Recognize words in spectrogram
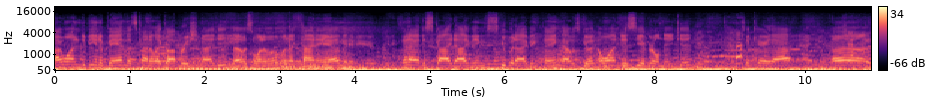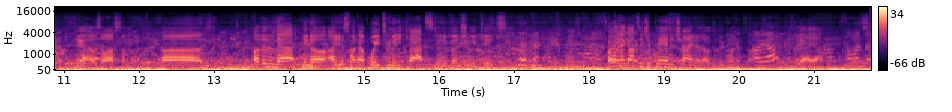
I wanted to be in a band that's kind of like Operation Ivy. That was one of them, and I kind of am. And then I had the skydiving, scuba diving thing. That was good. I wanted to see a girl naked. Took care of that. Um, yeah, that was awesome. Um, other than that, you know, I just want to have way too many cats and eventually kids. Oh, and I got to Japan and China. That was a big one. Oh yeah? Yeah, yeah. How was it?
